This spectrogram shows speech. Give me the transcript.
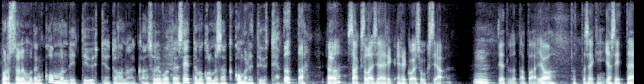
Porsche oli muuten kommandiittiyhtiö tuohon aikaan. Se oli vuoteen 73 saakka kommandiittiyhtiö. Totta, joo. joo. Saksalaisia eri, erikoisuuksia mm. tietyllä tapaa. Joo, totta sekin. Ja sitten,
